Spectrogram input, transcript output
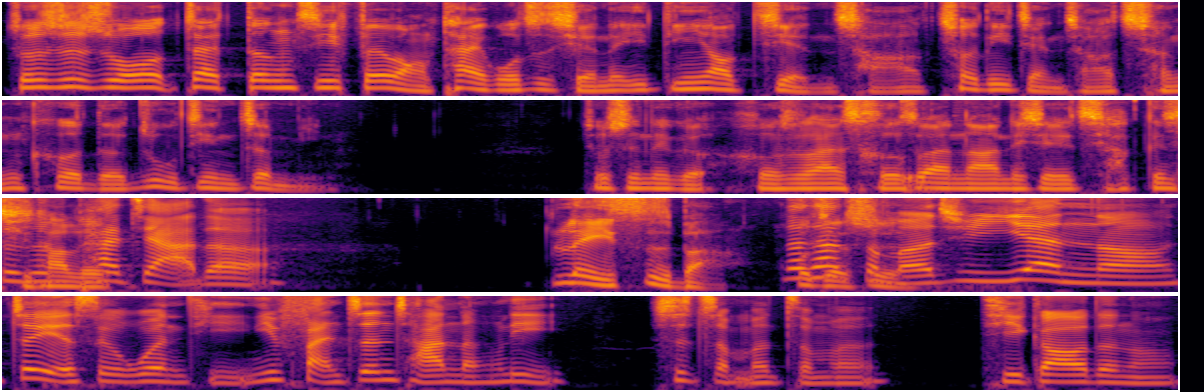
就是说，在登机飞往泰国之前呢，一定要检查，彻底检查乘客的入境证明，就是那个核酸、核酸啊那些跟其他的。怕假的。类似吧？那他怎么去验呢？这也是个问题。你反侦查能力是怎么怎么提高的呢？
